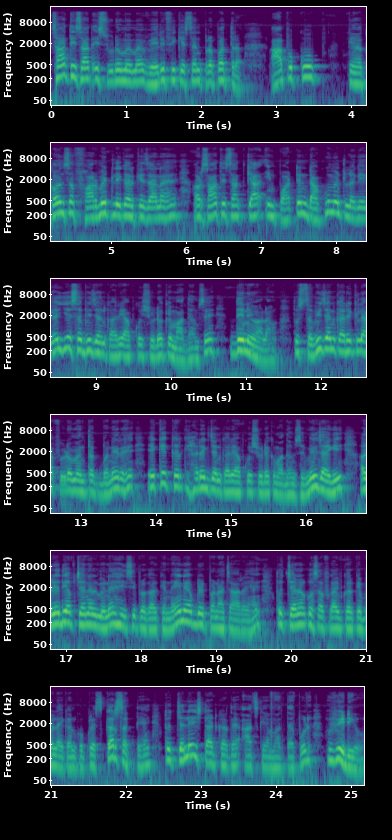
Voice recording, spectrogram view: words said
साथ ही साथ इस वीडियो में मैं वेरिफिकेशन प्रपत्र आपको कौन सा फॉर्मेट लेकर के जाना है और साथ ही साथ क्या इंपॉर्टेंट डॉक्यूमेंट लगेगा, ये सभी जानकारी आपको इस वीडियो के माध्यम से देने वाला हूँ। तो सभी जानकारी के लिए आप वीडियो में तक बने रहे। एक एक करके हर एक जानकारी आपको इस वीडियो के माध्यम से मिल जाएगी। और यदि आप चैनल में नए हैं, इसी प्रकार के नए नए अपडेट पाना चाह रहे हैं तो चैनल को सब्सक्राइब करके बेलाइकन को प्रेस कर सकते हैं। तो चलिए स्टार्ट करते हैं आज के महत्वपूर्ण वीडियो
